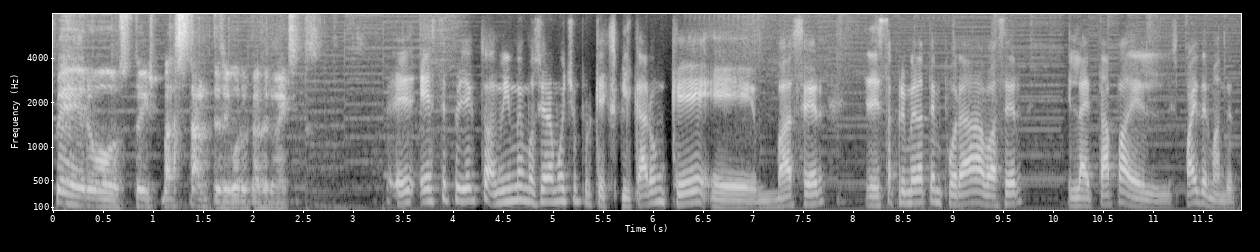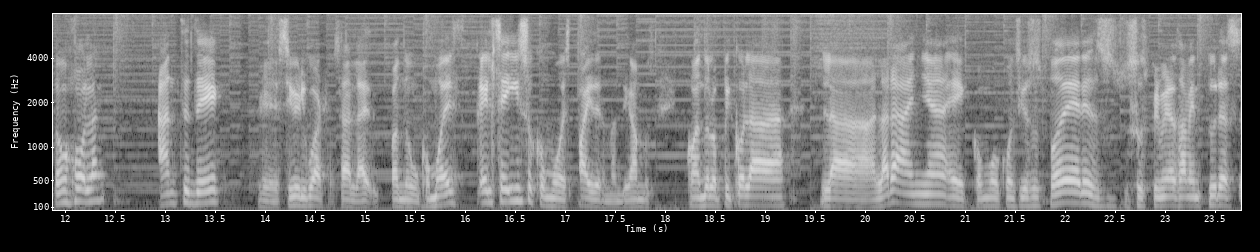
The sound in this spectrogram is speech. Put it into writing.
pero estoy bastante seguro que va a ser un éxito. E, este proyecto a mí me emociona mucho porque explicaron que eh, va a ser, esta primera temporada va a ser la etapa del Spider-Man de Tom Holland antes de eh, Civil War, o sea, cuando como él, se hizo como Spider-Man, digamos, cuando lo picó la, la, araña, eh, cómo consiguió sus poderes, sus primeras aventuras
